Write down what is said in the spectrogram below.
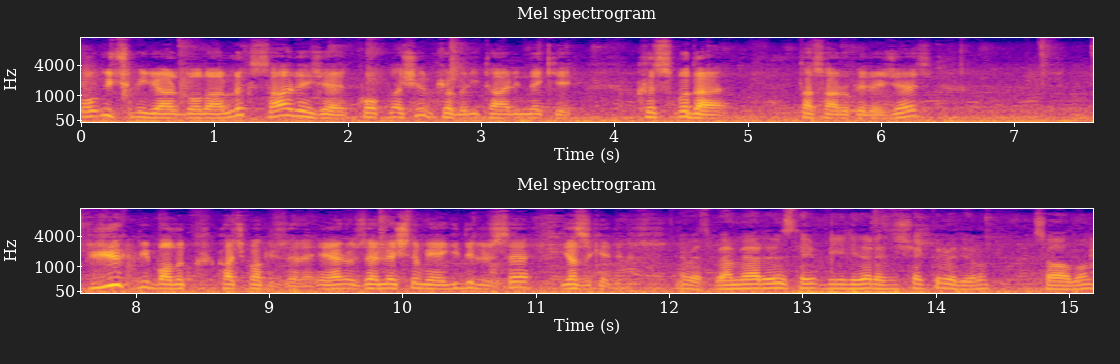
o 3 milyar dolarlık sadece koklaşır kömür ithalindeki kısmı da tasarruf edeceğiz. Büyük bir balık kaçmak üzere. Eğer özelleştirmeye gidilirse yazık edilir. Evet, ben verdiğiniz bilgilere teşekkür ediyorum. Sağ olun.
